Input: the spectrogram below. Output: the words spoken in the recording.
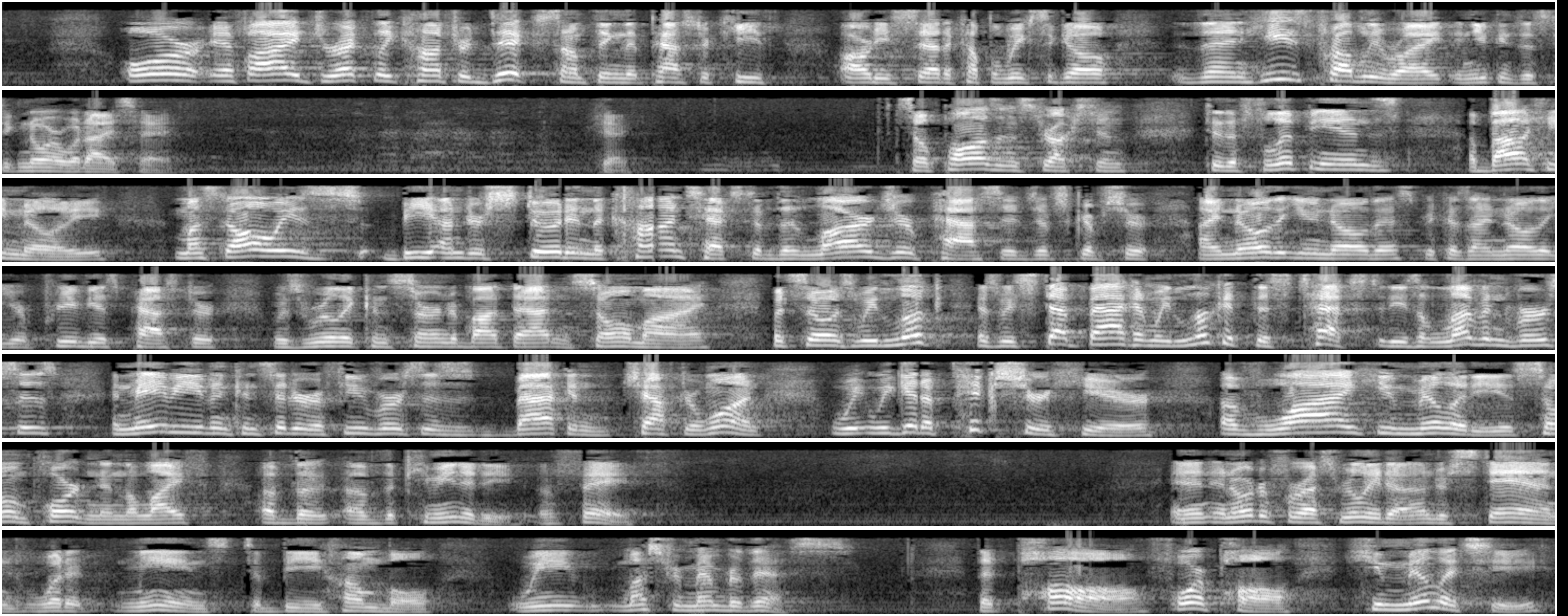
Or if I directly contradict something that Pastor Keith already said a couple of weeks ago, then he's probably right and you can just ignore what I say. Okay. So Paul's instruction to the Philippians about humility must always be understood in the context of the larger passage of Scripture. I know that you know this because I know that your previous pastor was really concerned about that, and so am I. But so as we look, as we step back and we look at this text, these 11 verses, and maybe even consider a few verses back in chapter 1, we, we get a picture here of why humility is so important in the life of the, of the community of faith. And in order for us really to understand what it means to be humble, we must remember this that Paul, for Paul, humility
